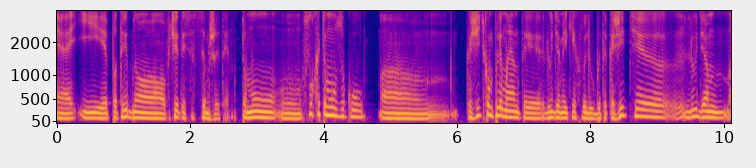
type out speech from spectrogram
е, і потрібно вчитися з цим жити. Тому слухайте музику, Кажіть компліменти людям, яких ви любите. Кажіть людям,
